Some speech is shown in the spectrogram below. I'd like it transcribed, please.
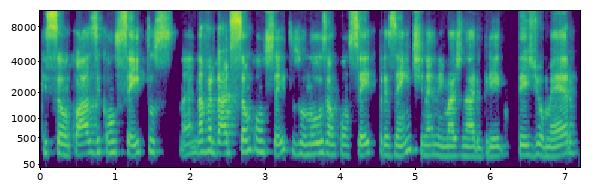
que são quase conceitos, né? Na verdade, são conceitos. O Nus é um conceito presente, né, no imaginário grego desde Homero.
